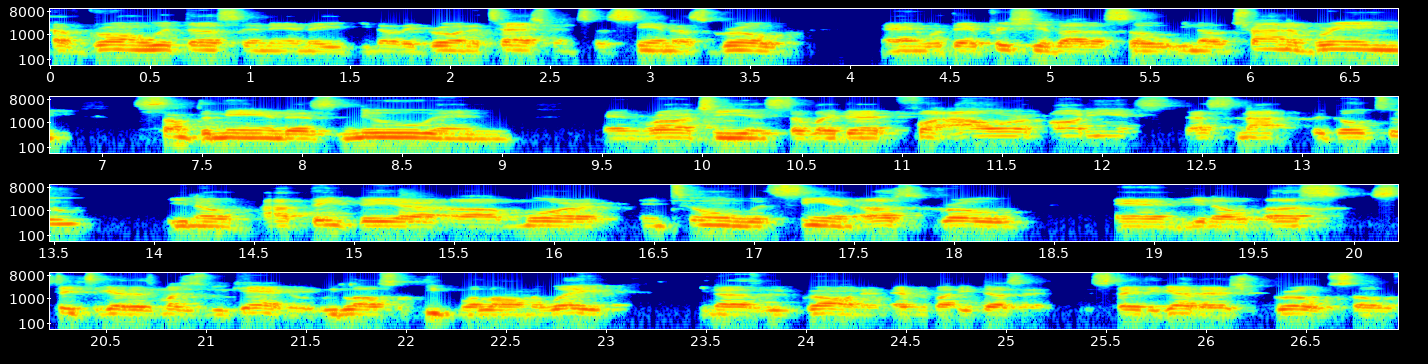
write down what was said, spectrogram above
have grown with us, and then they, you know, they grow an attachment to seeing us grow and what they appreciate about us. So, you know, trying to bring something in that's new and and raunchy and stuff like that. For our audience, that's not the go-to. You know, I think they are uh, more in tune with seeing us grow and you know us stick together as much as we can. We lost some people along the way, you know, as we've grown, and everybody doesn't stay together as you grow. So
